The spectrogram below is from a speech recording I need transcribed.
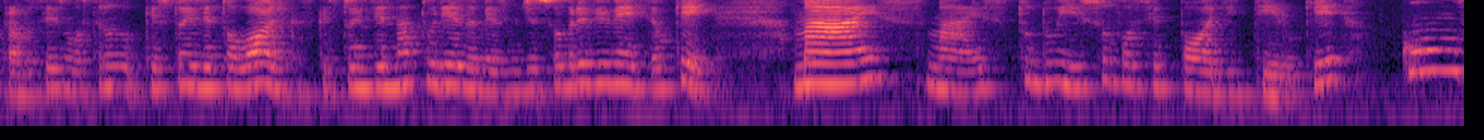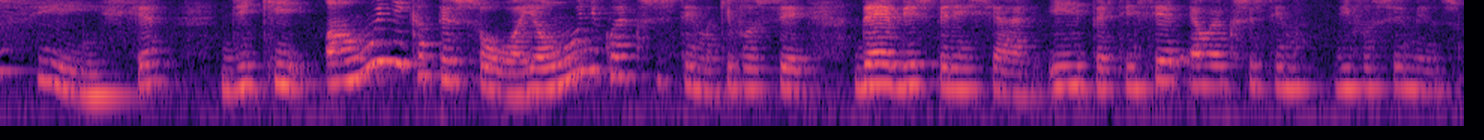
para vocês mostrando questões etológicas, questões de natureza mesmo, de sobrevivência, ok? Mas, mas tudo isso você pode ter o que? Consciência de que a única pessoa e o único ecossistema que você deve experienciar e pertencer é o ecossistema de você mesmo.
